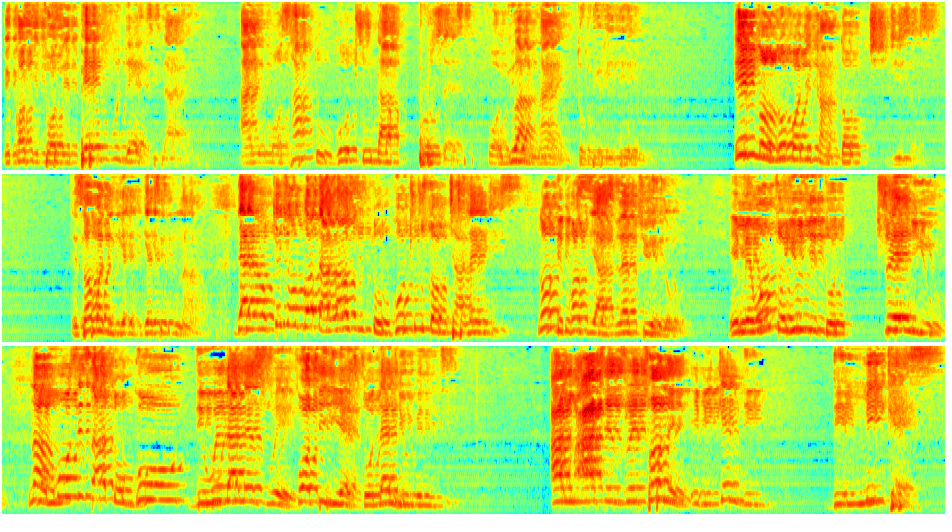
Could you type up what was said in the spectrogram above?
Because it was a painful death he died. And he must have to go through that process for you and I to be redeemed. If not, nobody can touch Jesus. Is somebody get, getting it now? There are occasions God allows you to go through some challenges, not because He has left you alone. He may want to use it to train you. Now, Moses had to go the wilderness way 40 years to learn humility. And as he's returning, he became the, the meekest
